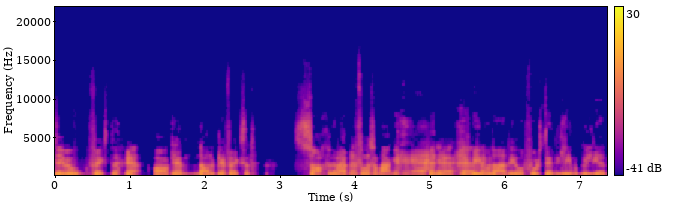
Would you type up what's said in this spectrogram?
DBU, fix det. ja. Og Glenn, når det bliver fikset, så lad være med at få så mange. Ja, ja, ja. Lige nu der er det jo fuldstændig ligegyldigt, at,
